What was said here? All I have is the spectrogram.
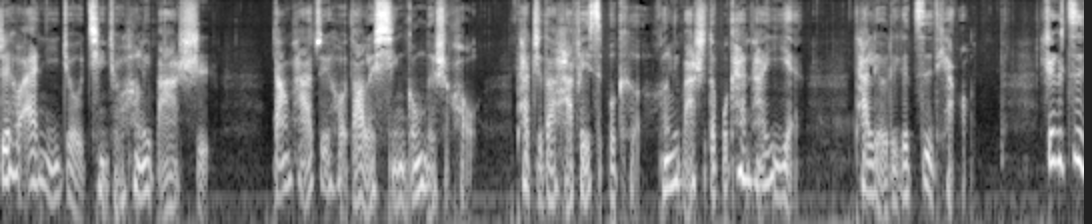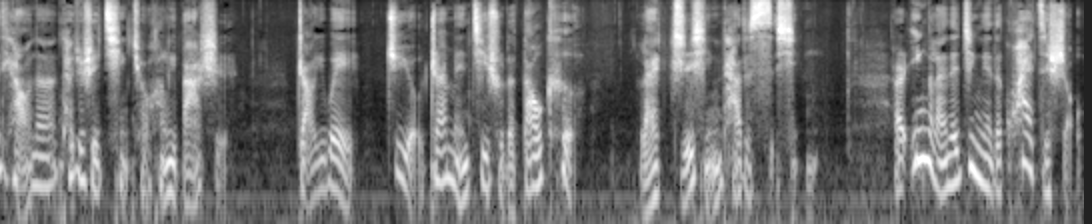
最后安妮就请求亨利八世，当他最后到了行宫的时候。他知道他非死不可，亨利八世都不看他一眼。他留了一个字条，这个字条呢，他就是请求亨利八世找一位具有专门技术的刀客来执行他的死刑。而英格兰的境内的刽子手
